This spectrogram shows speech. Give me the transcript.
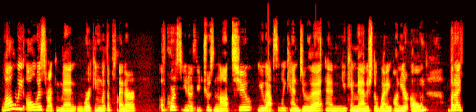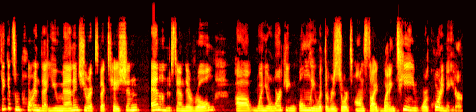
While we always recommend working with a planner, of course, you know, if you choose not to, you absolutely can do that and you can manage the wedding on your own. But I think it's important that you manage your expectation and understand their role uh, when you're working only with the resort's on site wedding team or coordinator.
